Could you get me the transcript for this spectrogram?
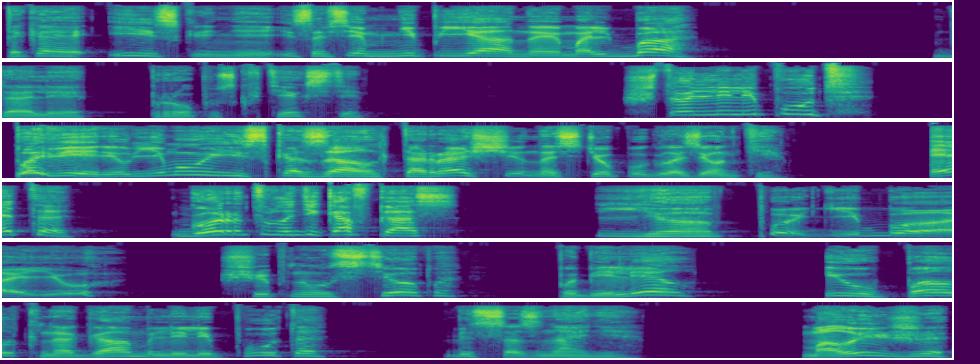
такая искренняя и совсем не пьяная мольба. Далее пропуск в тексте. Что лилипут поверил ему и сказал, тараща на Степу глазенки. «Это город Владикавказ». «Я погибаю», — шепнул Степа, побелел и упал к ногам лилипута без сознания. Малыш же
